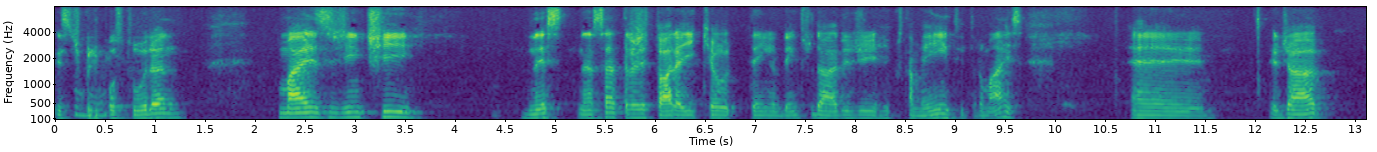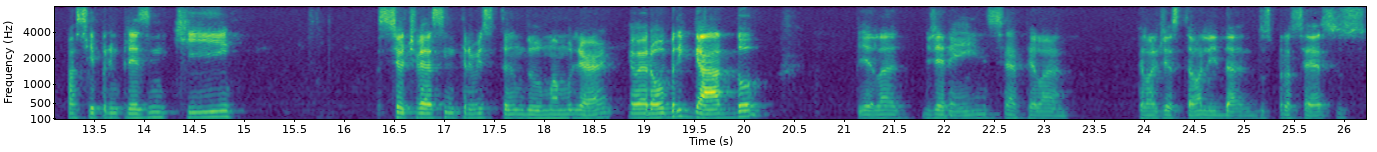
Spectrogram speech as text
esse tipo uhum. de postura, mas a gente nesse, nessa trajetória aí que eu tenho dentro da área de recrutamento e tudo mais, é, eu já passei por empresa em que se eu tivesse entrevistando uma mulher, eu era obrigado pela gerência, pela, pela gestão ali da, dos processos,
